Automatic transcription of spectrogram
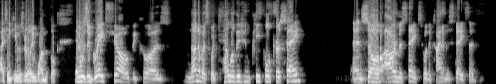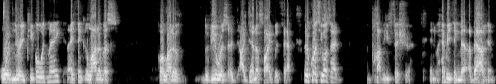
I think he was really wonderful, and it was a great show because none of us were television people per se, and so our mistakes were the kind of mistakes that ordinary people would make, and I think a lot of us, a lot of the viewers, identified with that. But of course, you also had Bobby Fischer and everything that about him.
